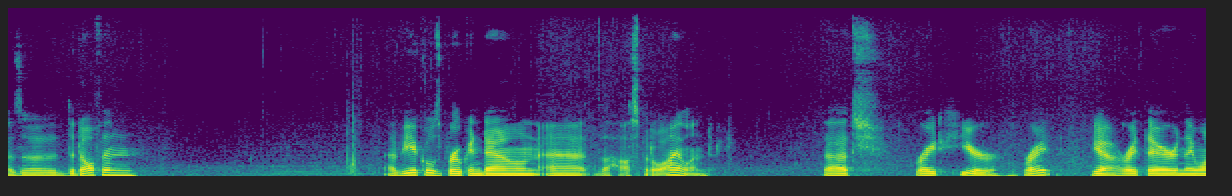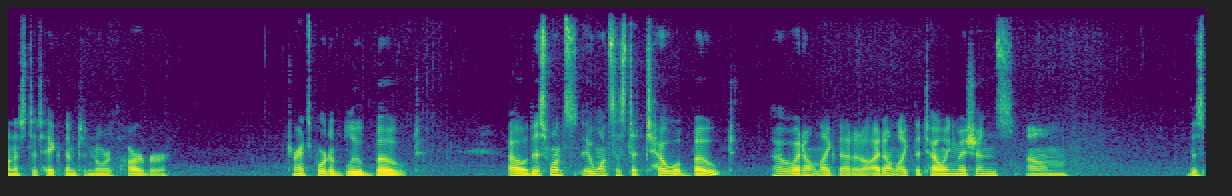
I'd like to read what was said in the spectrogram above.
Because uh, the Dolphin... A vehicle's broken down at the hospital island. That's right here, right? Yeah, right there, and they want us to take them to North Harbor. Transport a blue boat. Oh, this wants it wants us to tow a boat? Oh, I don't like that at all. I don't like the towing missions. Um, this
